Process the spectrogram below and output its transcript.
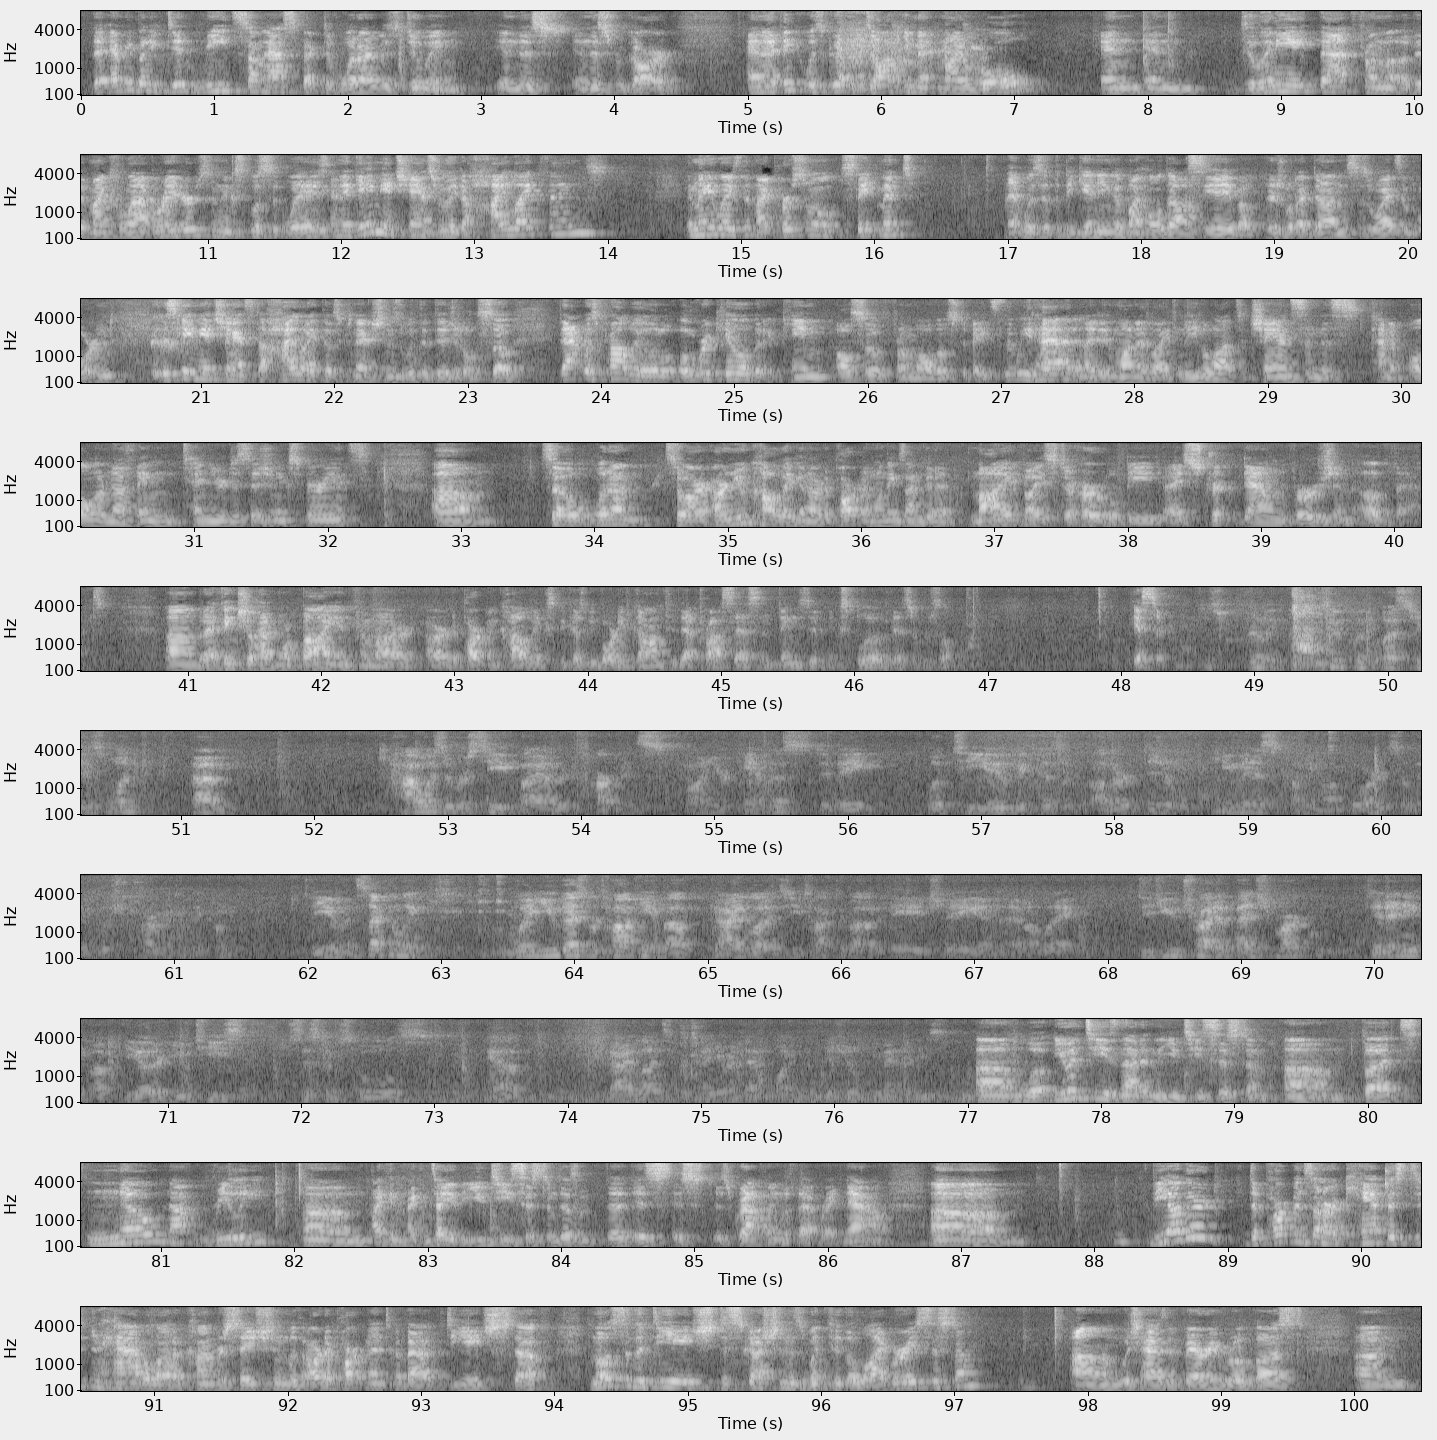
that everybody did read some aspect of what I was doing in this, in this regard. And I think it was good to document my role and, and delineate that from uh, my collaborators in explicit ways. And it gave me a chance really to highlight things in many ways that my personal statement that was at the beginning of my whole dossier about here's what I've done, this is why it's important. This gave me a chance to highlight those connections with the digital. So that was probably a little overkill, but it came also from all those debates that we'd had, and I didn't want to like leave a lot to chance in this kind of all or nothing tenure decision experience. Um, so what I'm, so our, our new colleague in our department, one of the things I'm gonna, my advice to her will be a stripped down version of that. Um, but I think she'll have more buy-in from our, our department colleagues because we've already gone through that process and things didn't explode as a result. Yes, sir. Just really two quick questions. One, um, how was it received by other departments on your campus? Did they look to you because of other digital humanists coming on board? So they, which department did they come to you? And secondly, when you guys were talking about guidelines, you talked about AHA and MLA. Did you try to benchmark, did any of the other UT system schools have guidelines for tenure at that point with digital humanities? Um, well, UNT is not in the UT system, um, but no, not really. Um, I can I can tell you the UT system doesn't is is, is grappling with that right now. Um, the other departments on our campus didn't have a lot of conversation with our department about DH stuff. Most of the DH discussions went through the library system, um, which has a very robust um,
